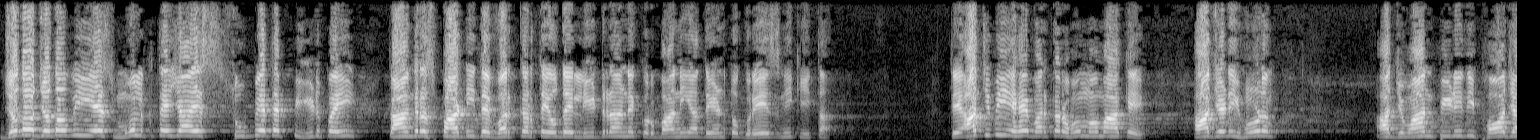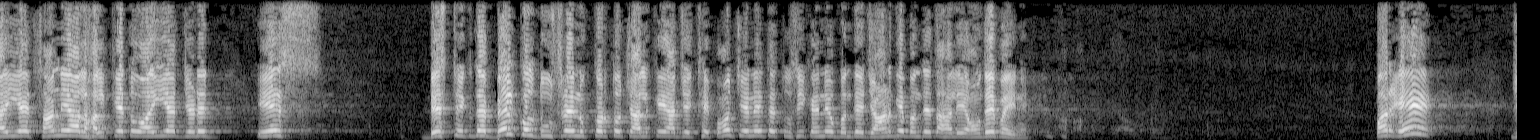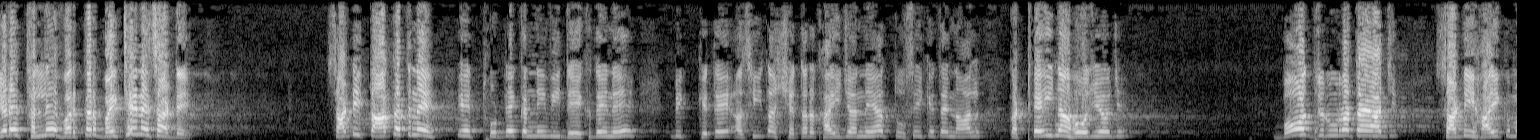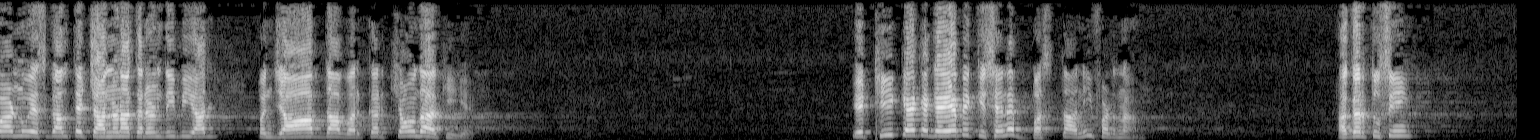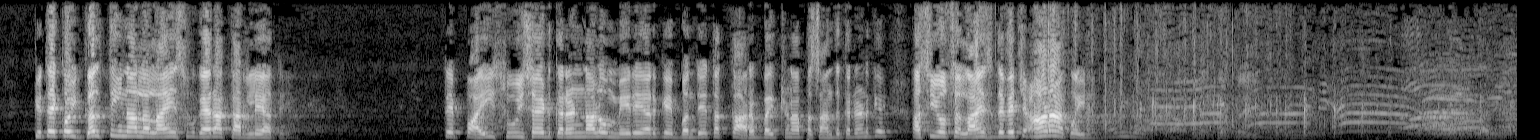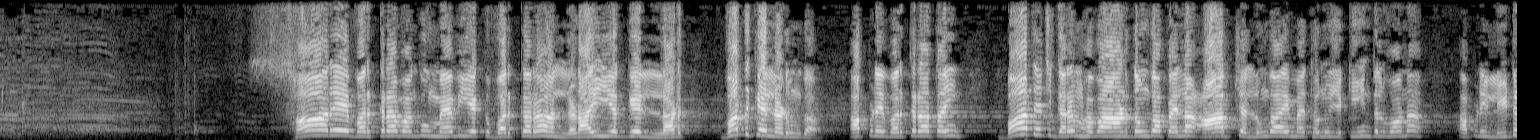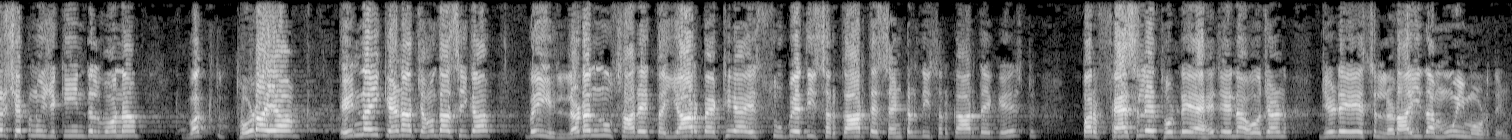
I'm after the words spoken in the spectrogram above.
ਜਦੋਂ ਜਦੋਂ ਵੀ ਇਸ ਮੁਲਕ ਤੇ ਜਾਂ ਇਸ ਸੂਬੇ ਤੇ ਭੀੜ ਪਈ, ਕਾਂਗਰਸ ਪਾਰਟੀ ਦੇ ਵਰਕਰ ਤੇ ਉਹਦੇ ਲੀਡਰਾਂ ਨੇ ਕੁਰਬਾਨੀਆਂ ਦੇਣ ਤੋਂ ਗੁਰੇਜ਼ ਨਹੀਂ ਕੀਤਾ। ਤੇ ਅੱਜ ਵੀ ਇਹ ਵਰਕਰ ਹੁਮ ਹੁਮਾ ਕੇ, ਆ ਜਿਹੜੀ ਹੁਣ ਆ ਜਵਾਨ ਪੀੜ੍ਹੀ ਦੀ ਫੌਜ ਆਈ ਹੈ ਸਾਨੇਵਾਲ ਹਲਕੇ ਤੋਂ ਆਈ ਹੈ, ਜਿਹੜੇ ਇਸ ਡਿਸਟ੍ਰਿਕਟ ਦੇ ਬਿਲਕੁਲ ਦੂਸਰੇ ਨੁੱਕਰ ਤੋਂ ਚੱਲ ਕੇ ਅੱਜ ਇੱਥੇ ਪਹੁੰਚੇ ਨੇ ਤੇ ਤੁਸੀਂ ਕਹਿੰਦੇ ਹੋ ਬੰਦੇ ਜਾਣਗੇ, ਬੰਦੇ ਤਾਂ ਹਲੇ ਆਉਂਦੇ ਪਏ ਨੇ। ਪਰ ਇਹ ਜਿਹੜੇ ਥੱਲੇ ਵਰਕਰ ਬੈਠੇ ਨੇ ਸਾਡੇ, ਸਾਡੀ ਤਾਕਤ ਨੇ, ਇਹ ਤੁਹਾਡੇ ਕੰਨੀ ਵੀ ਦੇਖਦੇ ਨੇ ਵੀ ਕਿਤੇ ਅਸੀਂ ਤਾਂ ਛਿੱਤਰ ਖਾਈ ਜਾਂਦੇ ਆ ਤੁਸੀਂ ਕਿਤੇ ਨਾਲ ਇਕੱਠੇ ਹੀ ਨਾ ਹੋ ਜਿਓ ਜੇ। ਬਹੁਤ ਜ਼ਰੂਰਤ ਹੈ ਅੱਜ ਸਾਡੀ ਹਾਈ ਕਮਾਂਡ ਨੂੰ ਇਸ ਗੱਲ ਤੇ ਚਾਨਣਾ ਕਰਨ ਦੀ ਵੀ ਅੱਜ ਪੰਜਾਬ ਦਾ ਵਰਕਰ ਚਾਹੁੰਦਾ ਕੀ ਹੈ। ਇਹ ਠੀਕ ਕਹਿ ਕੇ ਗਏ ਆ ਵੀ ਕਿਸੇ ਨੇ ਬਸਤਾ ਨਹੀਂ ਫੜਨਾ। ਅਗਰ ਤੁਸੀਂ ਕਿਤੇ ਕੋਈ ਗਲਤੀ ਨਾਲ ਅਲਾਈਅੰਸ ਵਗੈਰਾ ਕਰ ਲਿਆ ਤੇ ਤੇ ਭਾਈ ਸੁਸਾਈਡ ਕਰਨ ਨਾਲੋਂ ਮੇਰੇ ਵਰਗੇ ਬੰਦੇ ਤਾਂ ਘਰ ਬੈਠਣਾ ਪਸੰਦ ਕਰਨਗੇ, ਅਸੀਂ ਉਸ ਅਲਾਈਅੰਸ ਦੇ ਵਿੱਚ ਆਣਾ ਕੋਈ ਨਹੀਂ। ਸਾਰੇ ਵਰਕਰਾਂ ਵਾਂਗੂ ਮੈਂ ਵੀ ਇੱਕ ਵਰਕਰ ਹਾਂ, ਲੜਾਈ ਅੱਗੇ ਲੜ, ਵੱਧ ਕੇ ਲੜੂੰਗਾ। ਆਪਣੇ ਵਰਕਰਾਂ ਤਾਈਂ ਬਾਅਦ ਵਿੱਚ ਗਰਮ ਹਵਾ ਆਣ ਦਊਂਗਾ, ਪਹਿਲਾਂ ਆਪ ਚੱਲੂੰਗਾ, ਇਹ ਮੈਂ ਤੁਹਾਨੂੰ ਯਕੀਨ ਦਿਲਵਾਉਣਾ, ਆਪਣੀ ਲੀਡਰਸ਼ਿਪ ਨੂੰ ਯਕੀਨ ਦਿਲਵਾਉਣਾ। ਵਕਤ ਥੋੜਾ ਆ, ਇੰਨਾ ਹੀ ਕਹਿਣਾ ਚਾਹੁੰਦਾ ਸੀਗਾ, ਬਈ ਲੜਨ ਨੂੰ ਸਾਰੇ ਤਿਆਰ ਬੈਠੇ ਆ, ਇਸ ਸੂਬੇ ਦੀ ਸਰਕਾਰ ਤੇ ਸੈਂਟਰ ਦੀ ਸਰਕਾਰ ਦੇ ਅਗੇਂਸਟ, ਪਰ ਫੈਸਲੇ ਤੁਹਾਡੇ ਇਹੋ ਜਿਹੇ ਨਾ ਹੋ ਜਾਣ, ਜਿਹੜੇ ਇਸ ਲੜਾਈ ਦਾ ਮੂੰਹ ਹੀ ਮੋੜ ਦੇਣ।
